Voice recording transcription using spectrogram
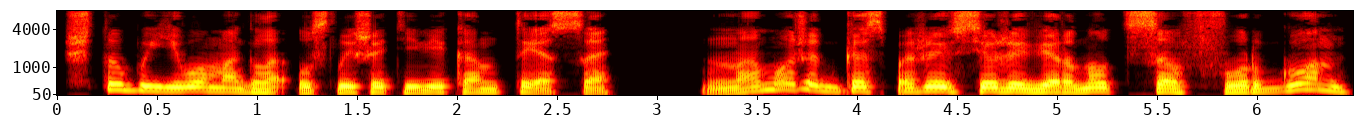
чтобы его могла услышать и виконтесса. Но может госпоже все же вернуться в фургон?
